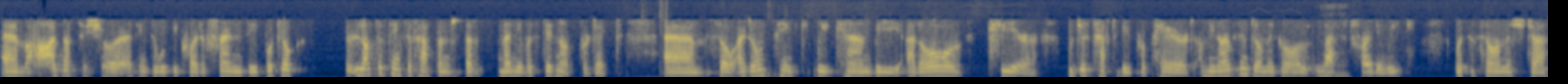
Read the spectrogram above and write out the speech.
Um, I'm not so sure. I think there would be quite a frenzy. But look, lots of things have happened that many of us did not predict. Um, so I don't think we can be at all clear. We just have to be prepared. I mean, I was in Donegal last mm. Friday week with the Taoiseach,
